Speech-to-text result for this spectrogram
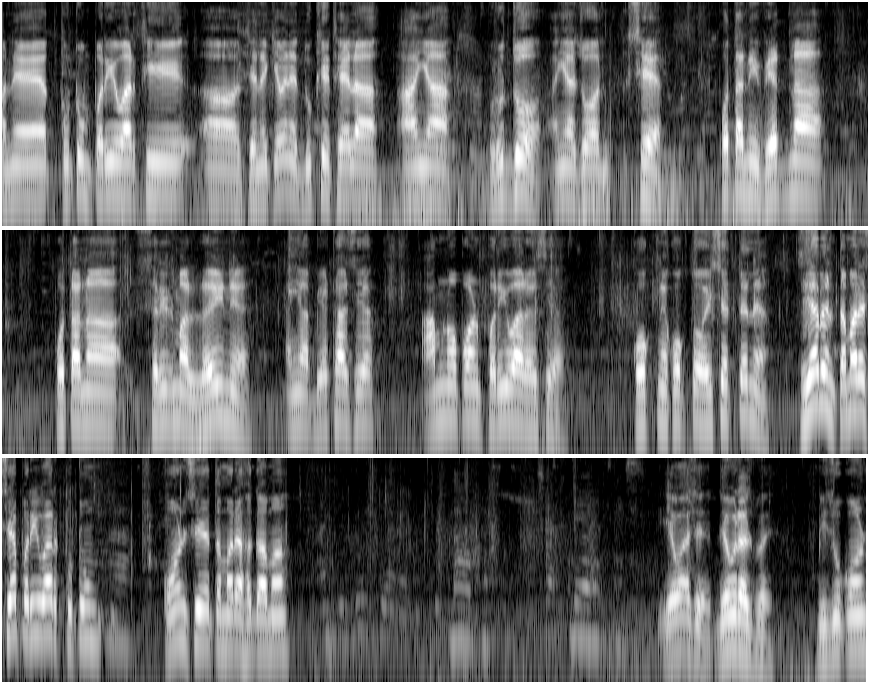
અને કુટુંબ પરિવારથી જેને કહેવાય ને, દુઃખી થયેલા આ અહીંયા વૃદ્ધો અહીંયા જો છે, પોતાની વેદના પોતાના શરીરમાં લઈને અહીંયા બેઠા છે. આમનો પણ પરિવાર હશે. કોકને કોક તો હશે જ તેને. જીયાબેન તમારે છે પરિવાર કુટુંબ? કોણ છે તમારા હગામાં? એવા છે? દેવરાજભાઈ. બીજું કોણ.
